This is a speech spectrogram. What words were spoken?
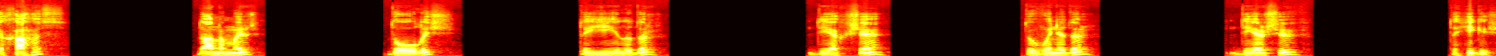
de chachas, danamir, dólis, de yilder, díach sé, do bhaineidir, the sibh, de hiigis.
